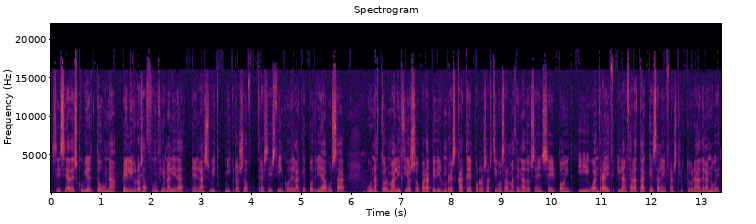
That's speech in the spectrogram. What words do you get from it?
Sí, se ha descubierto una peligrosa funcionalidad en la suite Microsoft 365, de la que podría abusar un actor malicioso para pedir un rescate por los archivos almacenados en SharePoint y OneDrive y lanzar ataques a la infraestructura de la nube.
